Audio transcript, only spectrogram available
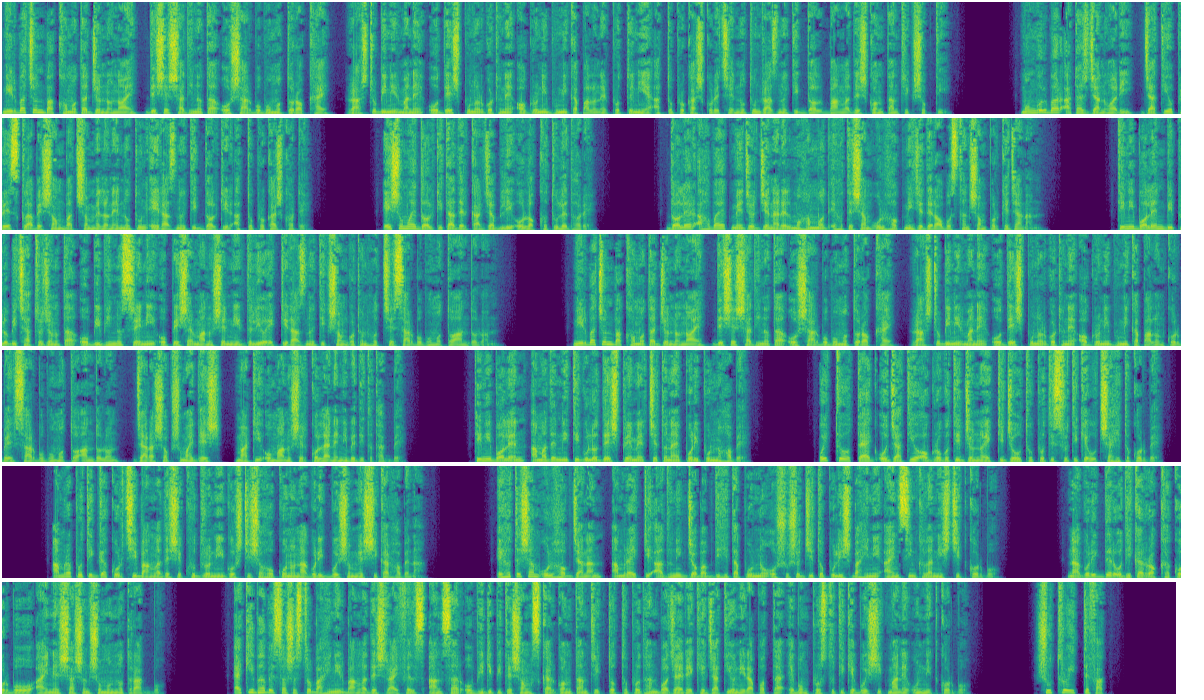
নির্বাচন বা ক্ষমতার জন্য নয়, দেশের স্বাধীনতা ও সার্বভৌমত্ব রক্ষায়, রাষ্ট্র বিনির্মাণে ও দেশ পুনর্গঠনে অগ্রণী ভূমিকা পালনের প্রত্যয় নিয়ে আত্মপ্রকাশ করেছে নতুন রাজনৈতিক দল বাংলাদেশ গণতান্ত্রিক শক্তি। মঙ্গলবার আঠাশ জানুয়ারি, জাতীয় প্রেস ক্লাবের সংবাদ সম্মেলনে নতুন এই রাজনৈতিক দলটির আত্মপ্রকাশ ঘটে। এ সময় দলটি তাদের কার্যাবলী ও লক্ষ্য তুলে ধরে। দলের আহ্বায়ক মেজর জেনারেল মোহাম্মদ এহতেশাম উল হক নিজেদের অবস্থান সম্পর্কে জানান। তিনি বলেন, বিপ্লবী ছাত্র জনতা ও বিভিন্ন শ্রেণি ও পেশার মানুষের নির্দলীয় একটি রাজনৈতিক সংগঠন হচ্ছে সার্বভৌমত্ব আন্দোলন। নির্বাচন বা ক্ষমতার জন্য নয়, দেশের স্বাধীনতা ও সার্বভৌমত্ব রক্ষায়, রাষ্ট্র বিনির্মাণে ও দেশ পুনর্গঠনে অগ্রণী ভূমিকা পালন করবে সার্বভৌমত্ব আন্দোলন, যারা সবসময় দেশ, মাটি ও মানুষের কল্যাণে নিবেদিত থাকবে। তিনি বলেন, আমাদের নীতিগুলো দেশপ্রেমের চেতনায় পরিপূর্ণ হবে। ঐক্য, ত্যাগ ও জাতীয় অগ্রগতির জন্য একটি যৌথ প্রতিশ্রুতিকে উৎসাহিত করবে। আমরা প্রতিজ্ঞা করছি বাংলাদেশে ক্ষুদ্র নি গোষ্ঠীসহ কোনো নাগরিক বৈষম্যের শিকার হবে না। এহতেশাম উল হক জানান, আমরা একটি আধুনিক জবাবদিহিতাপূর্ণ ও সুসজ্জিত পুলিশ বাহিনী আইন শৃঙ্খলা নিশ্চিত করব। নাগরিকদের অধিকার রক্ষা করব ও আইনের শাসন সমুন্নত রাখব। একইভাবে সশস্ত্র বাহিনীর বাংলাদেশ রাইফেলস, আনসার ও ভিডিপিতে সংস্কার, গণতান্ত্রিক তথ্যপ্রধান বজায় রেখে জাতীয় নিরাপত্তা এবং প্রস্তুতিকে বৈশ্বিক মানে উন্নীত করব। সূত্র ইত্তেফাক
